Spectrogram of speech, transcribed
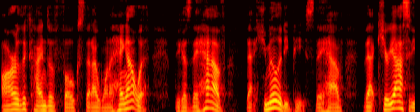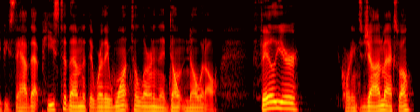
are the kinds of folks that I want to hang out with because they have that humility piece. They have that curiosity piece. They have that piece to them that they, where they want to learn and they don't know it all. Failure, according to John Maxwell,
